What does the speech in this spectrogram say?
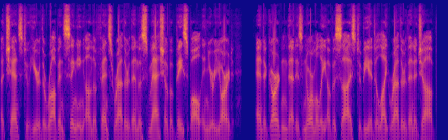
a chance to hear the robin singing on the fence rather than the smash of a baseball in your yard, and a garden that is normally of a size to be a delight rather than a job.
